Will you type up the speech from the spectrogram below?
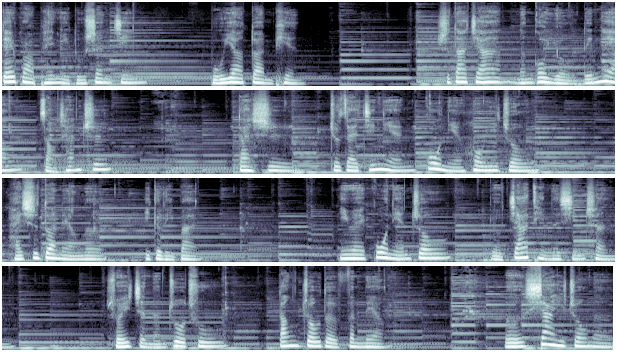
Debra 陪你读圣经，不要断片，使大家能够有灵粮早餐吃，但是。就在今年过年后一周，还是断粮了一个礼拜，因为过年周有家庭的行程，所以只能做出当周的分量。而下一周呢，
